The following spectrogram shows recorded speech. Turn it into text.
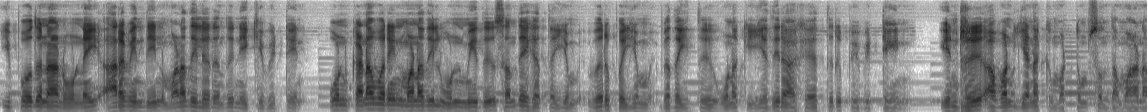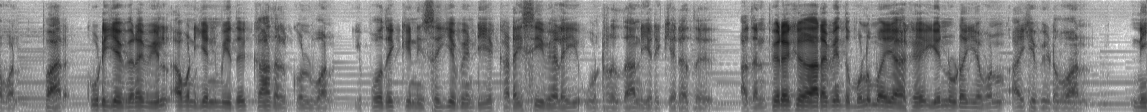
இப்போது நான் உன்னை அரவிந்தின் மனதிலிருந்து நீக்கிவிட்டேன். உன் கணவரின் மனதில் உன் மீது சந்தேகத்தையும் வெறுப்பையும் விதைத்து உனக்கு எதிராக திருப்பிவிட்டேன். இன்று அவன் எனக்கு மட்டும் சொந்தமானவன். பார் கூடிய விரைவில் அவன் என் மீது காதல் கொள்வான். இப்போதைக்கு நீ செய்ய வேண்டிய கடைசி வேலை ஒன்றுதான் இருக்கிறது. அதன் பிறகு அரவிந்த் முழுமையாக என்னுடையவன் ஆகிவிடுவான். நீ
